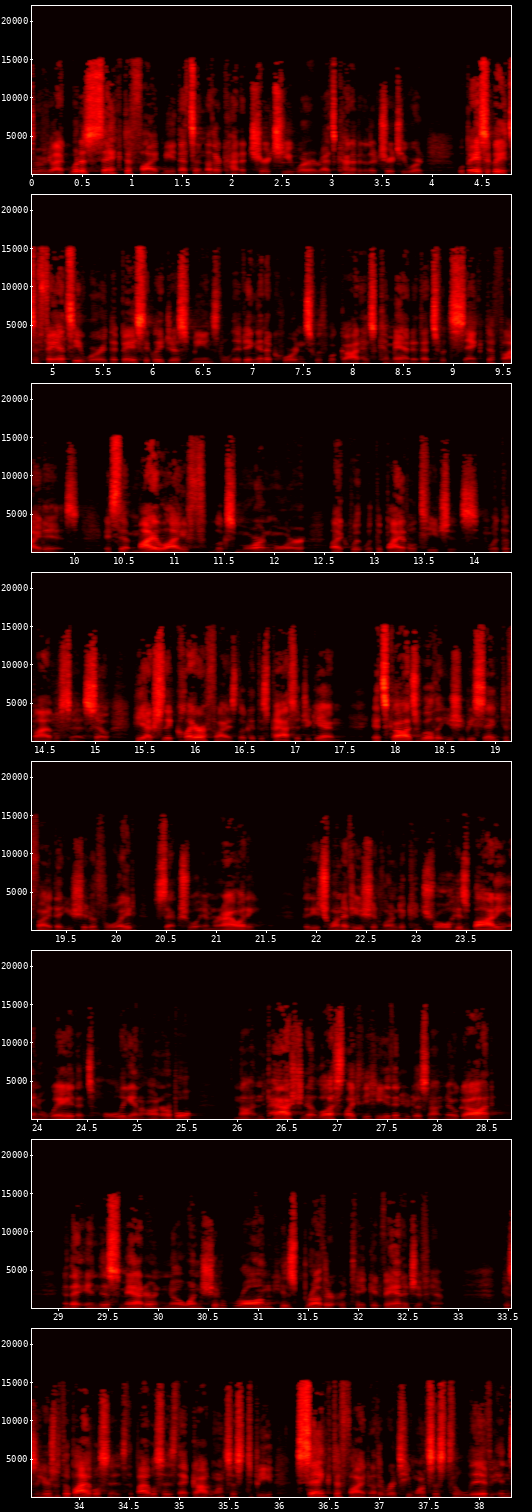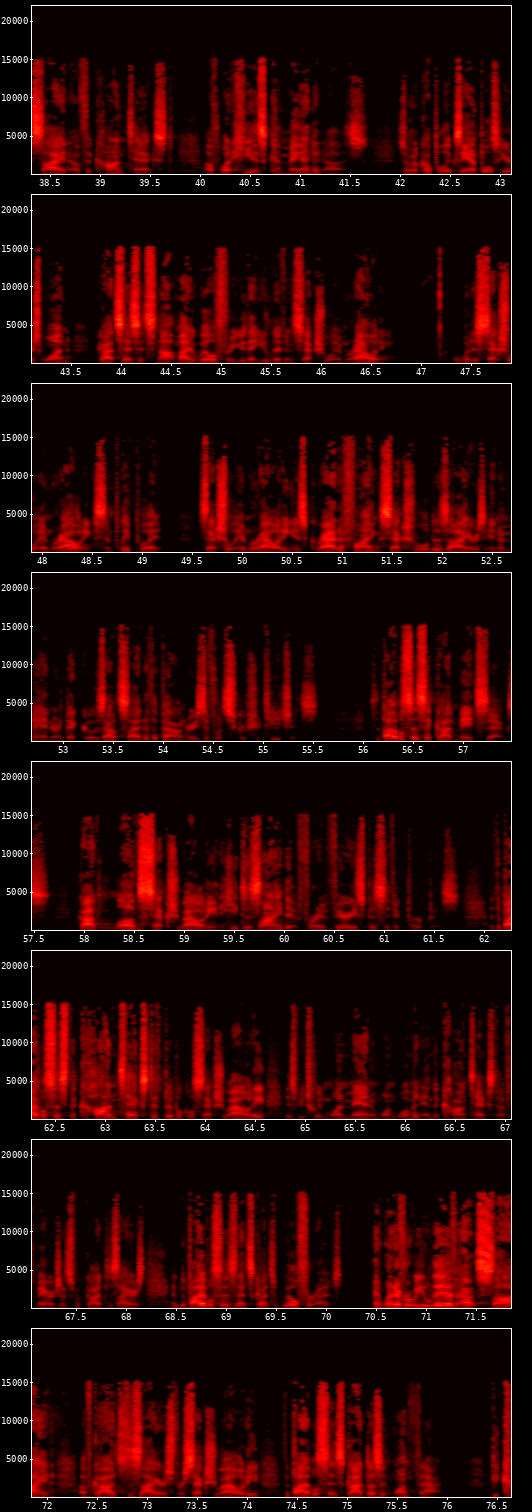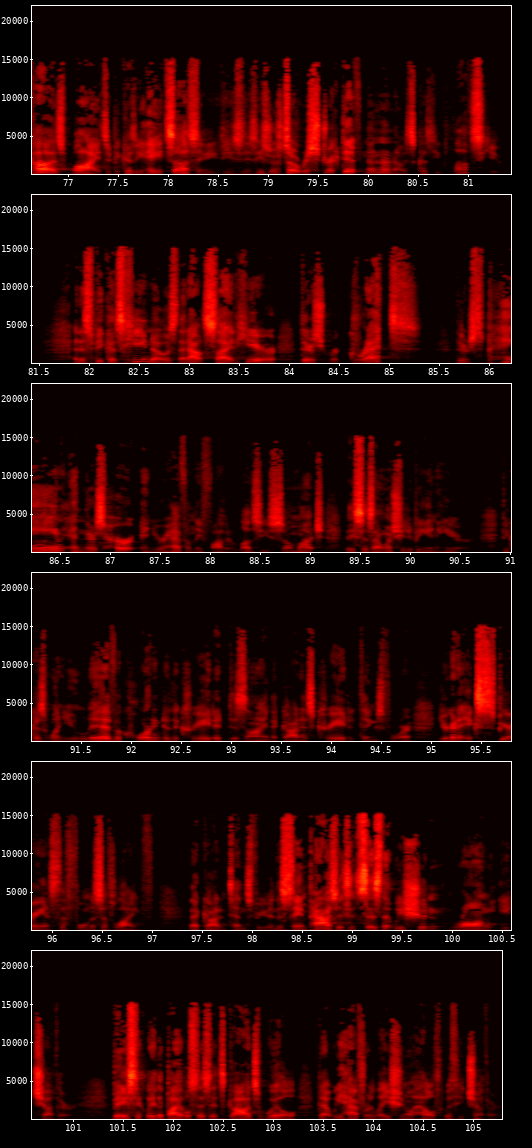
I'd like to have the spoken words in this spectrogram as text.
Some of you are like, what does sanctified mean? That's another kind of churchy word. That's kind of another churchy word. Well, basically, it's a fancy word that basically just means living in accordance with what God has commanded. That's what sanctified is. It's that my life looks more and more like what, what the Bible teaches, what the Bible says. So he actually clarifies. Look at this passage again. It's God's will that you should be sanctified, that you should avoid sexual immorality, that each one of you should learn to control his body in a way that's holy and honorable, not in passionate lust like the heathen who does not know God and that in this matter no one should wrong his brother or take advantage of him. Because here's what the Bible says the Bible says that God wants us to be sanctified. In other words, He wants us to live inside of the context of what He has commanded us. So, a couple examples. Here's one God says, It's not my will for you that you live in sexual immorality. Well, what is sexual immorality? Simply put, sexual immorality is gratifying sexual desires in a manner that goes outside of the boundaries of what Scripture teaches. So the Bible says that God made sex. God loves sexuality and he designed it for a very specific purpose. And the Bible says the context of biblical sexuality is between one man and one woman in the context of marriage. That's what God desires. And the Bible says that's God's will for us. And whenever we live outside of God's desires for sexuality, the Bible says God doesn't want that. Because, why? Is it because he hates us and he's, he's so restrictive? No, no, no. It's because he loves you. And it's because he knows that outside here, there's regret there's pain and there's hurt, and your Heavenly Father loves you so much that He says, I want you to be in here. Because when you live according to the created design that God has created things for, you're going to experience the fullness of life that God intends for you. In the same passage, it says that we shouldn't wrong each other. Basically, the Bible says it's God's will that we have relational health with each other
